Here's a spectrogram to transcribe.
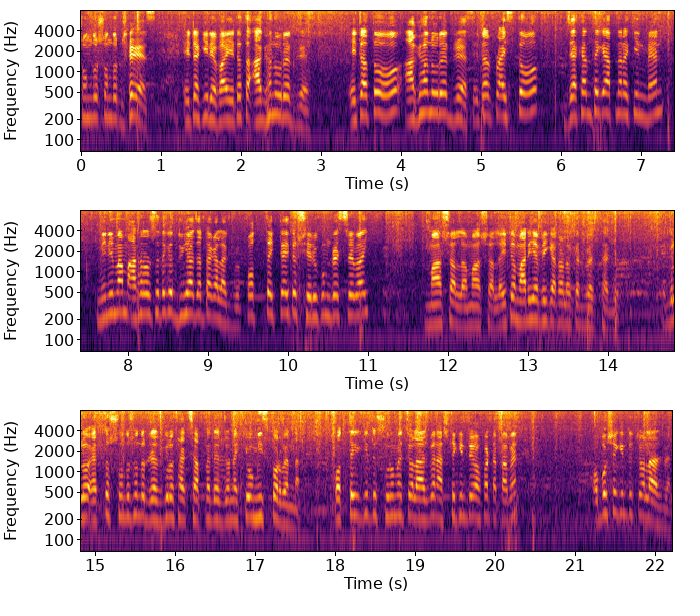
সুন্দর সুন্দর ড্রেস এটা কি রে ভাই? এটা তো আঘানুরের ড্রেস এটা তো আঘানুরের ড্রেস এটার প্রাইস তো যেখান থেকে আপনারা কিনবেন মিনিমাম আঠারোশো থেকে দুই হাজার টাকা লাগবে। প্রত্যেকটাই তো সেরকম ড্রেস রে ভাই। মাশাল্লাহ মাশাল্লাহ। এটা মারিয়া ভি ক্যাটালগের ড্রেস থাকবে। এগুলো এত সুন্দর সুন্দর ড্রেসগুলো থাকছে আপনাদের জন্য, কেউ মিস করবেন না। প্রত্যেকে কিন্তু শোরুমে চলে আসবেন আসলে কিন্তু এই অফারটা পাবেন। অবশ্যই কিন্তু চলে আসবেন।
